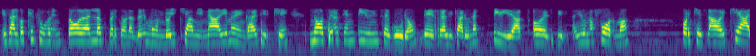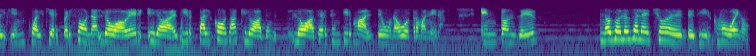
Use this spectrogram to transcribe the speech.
es algo que sufren todas las personas del mundo y que a mí nadie me venga a decir que no se ha sentido inseguro de realizar una actividad o vestirse de una forma porque sabe que alguien, cualquier persona, lo va a ver y le va a decir tal cosa que lo, va a hacer sentir mal de una u otra manera. Entonces, no solo es el hecho de decir como, bueno,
